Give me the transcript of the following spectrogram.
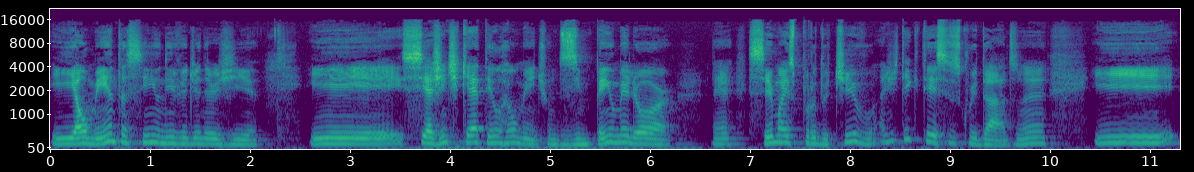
E aumenta sim o nível de energia. E se a gente quer ter realmente um desempenho melhor, né, ser mais produtivo, a gente tem que ter esses cuidados. Né? E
